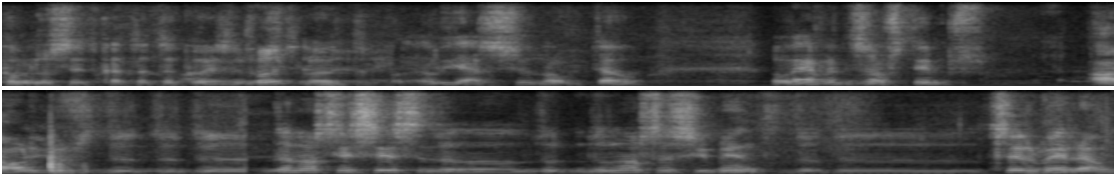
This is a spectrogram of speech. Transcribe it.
como não sei tocar tanta coisa, mas Pois. pronto. Aliás, o Senhor do Almotão leva-nos aos tempos áureos de, de- de- da nossa essência, do, do, do nosso nascimento, de, de, de ser beirão.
